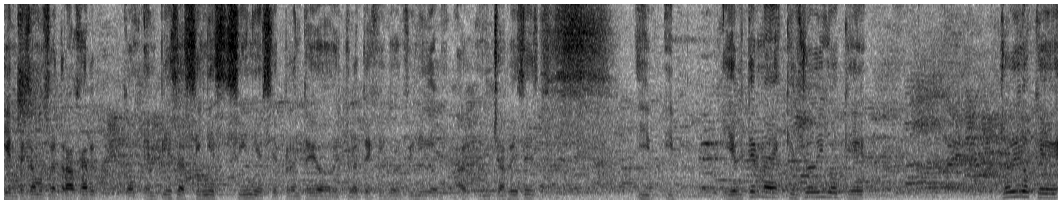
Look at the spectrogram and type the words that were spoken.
y, empezamos a trabajar en piezas sin ese, sin ese planteo estratégico definido muchas veces. y el tema es que yo digo que yo digo que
